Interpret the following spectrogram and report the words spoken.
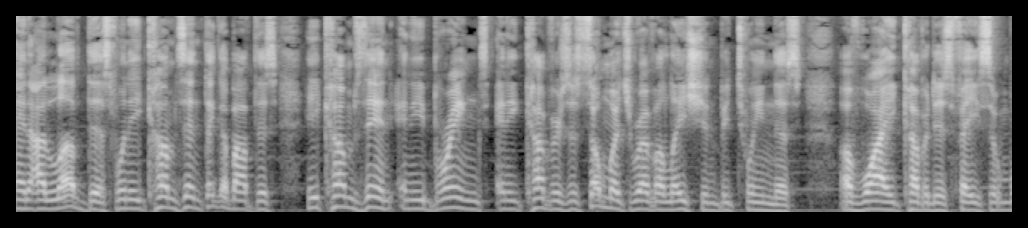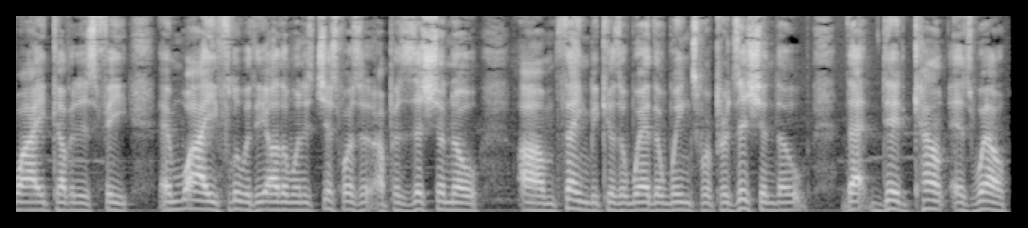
And I love this when he comes in. Think about this. He comes in and he brings and he covers. There's so much revelation between this of why he covered his face and why he covered his feet and why he flew with the other one. It just wasn't a positional um, thing because of where the wings were positioned, though that did count as well.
